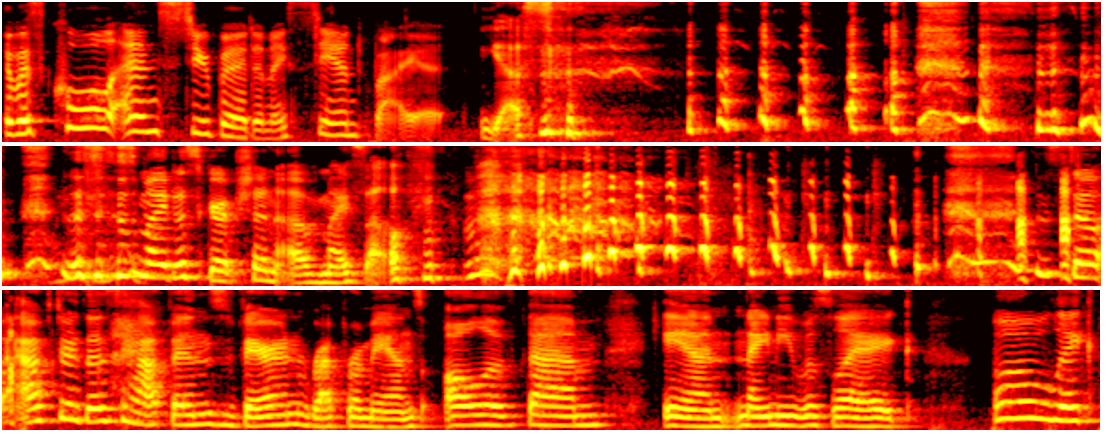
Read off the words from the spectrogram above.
It was cool and stupid, and I stand by it. yes. This is my description of myself so after this happens, Verin reprimands all of them, and Nynaeve was like, "Oh, like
